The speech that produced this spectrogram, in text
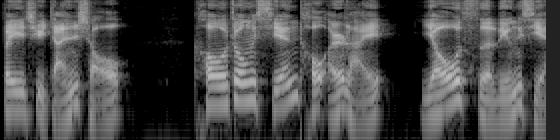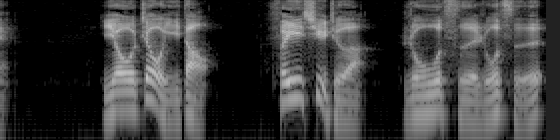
飞去斩首，口中衔头而来，有此灵显。有咒一道，飞去者如此如此；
